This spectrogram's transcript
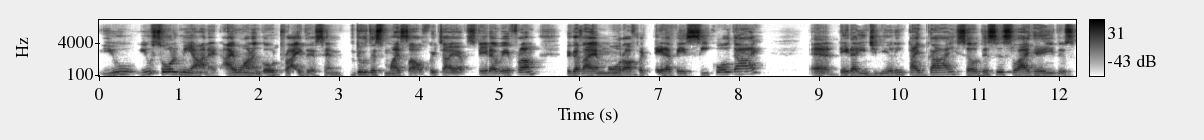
you you sold me on it i want to go try this and do this myself which i have stayed away from because i am more of a database sql guy a data engineering type guy. So this is like, hey, this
